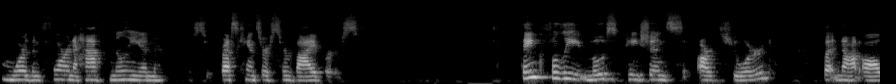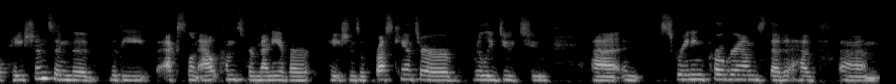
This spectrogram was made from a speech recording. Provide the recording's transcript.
more than four and a half million breast cancer survivors. Thankfully, most patients are cured, but not all patients. And the, the excellent outcomes for many of our patients with breast cancer are really due to uh, screening programs that have um,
